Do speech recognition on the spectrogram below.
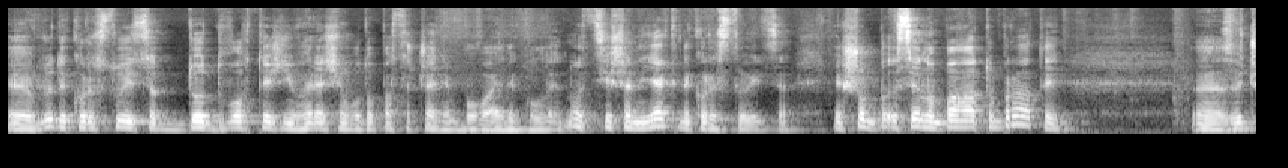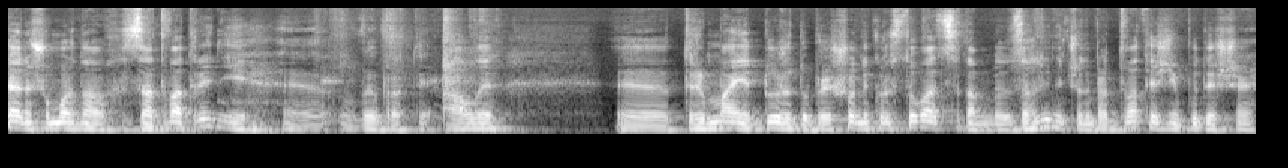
Е, Люди користуються до двох тижнів гарячим водопостачанням, буває деколи. Ну, ці ще ніяк не користуються. Якщо сильно багато брати, е, звичайно, що можна за 2-3 дні е, вибрати, але тримає дуже добре. Якщо не користуватися, там взагалі нічого не брати. Два тижні буде ще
